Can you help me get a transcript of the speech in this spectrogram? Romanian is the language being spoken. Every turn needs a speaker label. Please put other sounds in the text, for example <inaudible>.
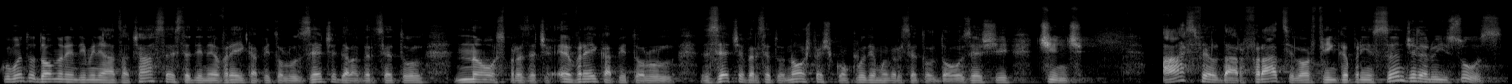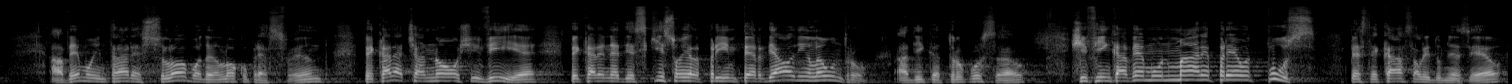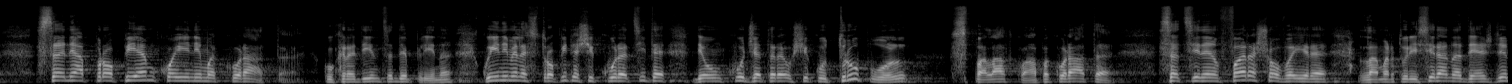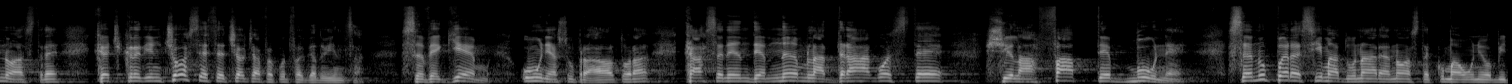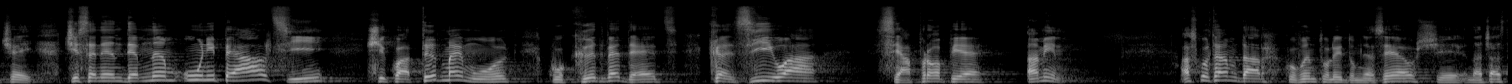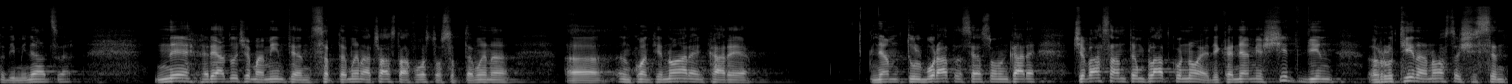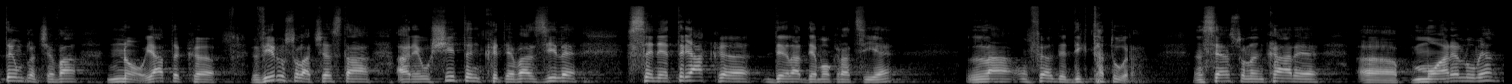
Speaker 1: Cuvântul Domnului în dimineața aceasta este din Evrei, capitolul 10, de la versetul 19. Evrei, capitolul 10, versetul 19 și concludem în versetul 25. Astfel, dar, fraților, fiindcă prin sângele lui Isus avem o intrare slobodă în locul preasfânt, pe calea cea nouă și vie, pe care ne-a deschis-o El prin perdeaua din lăuntru, adică trupul său, și fiindcă avem un mare preot pus peste casa lui Dumnezeu, să ne apropiem cu o inimă curată, cu credință de plină, cu inimile stropite și curățite de un cuget rău și cu trupul spălat cu apă curată, să ținem fără șovăire la mărturisirea nădejdii noastre, căci credincios este Cel ce a făcut făgăduința. Să veghem unii asupra altora, ca să ne îndemnăm la dragoste și la fapte bune. Să nu părăsim adunarea noastră cum au unii obicei, ci să ne îndemnăm unii pe alții și cu atât mai mult cu cât vedeți că ziua se apropie. Amin. Ascultăm dar cuvântul lui Dumnezeu și în această dimineață ne readucem aminte, în săptămâna aceasta a fost o săptămână uh, în continuare în care ne-am tulburat în sensul în care ceva s-a întâmplat cu noi, adică ne-am ieșit din rutina noastră și se întâmplă ceva nou. Iată că virusul acesta a reușit în câteva zile să ne treacă de la democrație la un fel de dictatură. În sensul în care uh, moare lumea,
